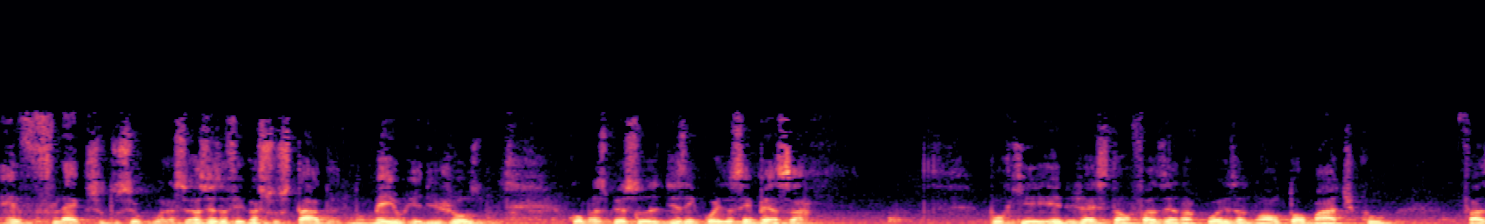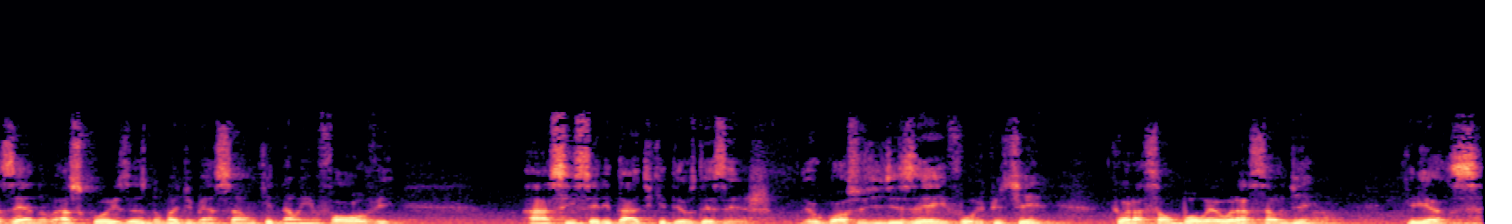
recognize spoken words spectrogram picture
reflexo do seu coração. Às vezes eu fico assustado no meio religioso como as pessoas dizem coisas sem pensar. Porque eles já estão fazendo a coisa no automático, fazendo as coisas numa dimensão que não envolve a sinceridade que Deus deseja. Eu gosto de dizer, e vou repetir, que oração boa é oração de criança.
